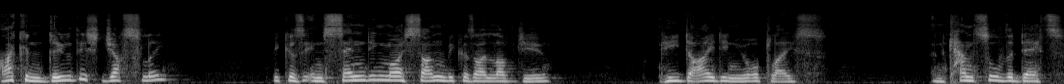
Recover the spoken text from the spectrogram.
I can do this justly because in sending my son because I loved you, he died in your place and cancelled the debt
